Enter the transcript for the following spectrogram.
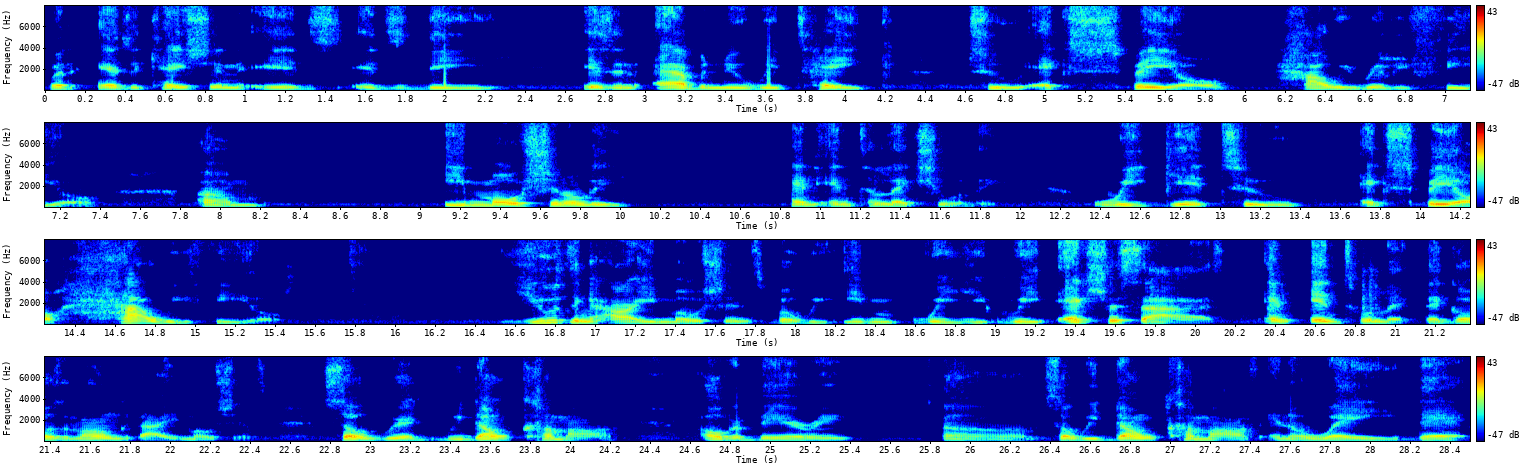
but education is it's the is an avenue we take to expel how we really feel um, emotionally and intellectually. We get to expel how we feel using our emotions, but we even we we exercise an intellect that goes along with our emotions. So we're we don't come off overbearing. Um, so we don't come off in a way that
